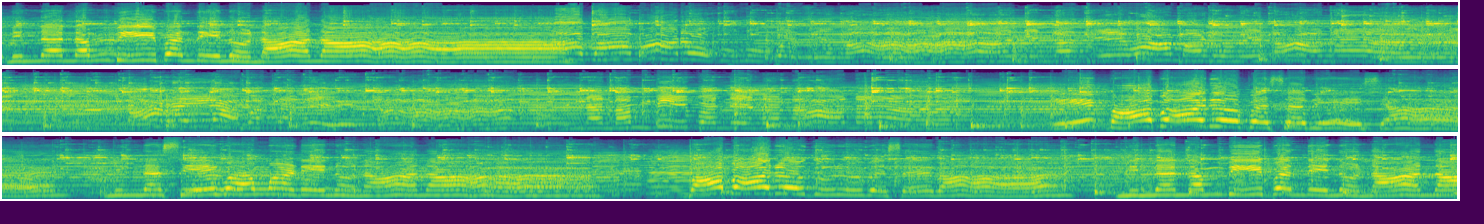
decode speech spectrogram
ನಿನ್ನ ನಂಬಿ ಬಂದೇನು ನಾನಾ? ಸೇವಾ ಮಾಡೇನು ನಾನಾ? ಬಾಬಾರೋ ಗುರು ಬಸವ ನಿನ್ನ ನಂಬಿ ಬಂದೇನು ನಾನಾ?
